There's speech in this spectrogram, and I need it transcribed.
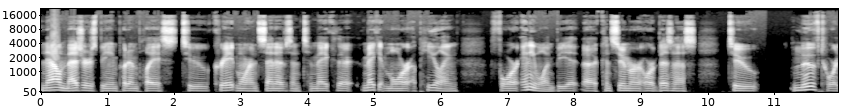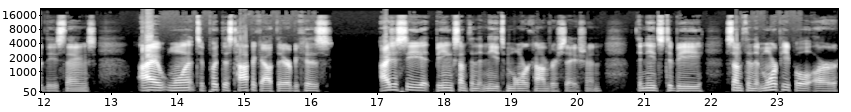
now measures being put in place to create more incentives and to make their make it more appealing for anyone, be it a consumer or a business, to move toward these things. I want to put this topic out there because I just see it being something that needs more conversation. It needs to be something that more people are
